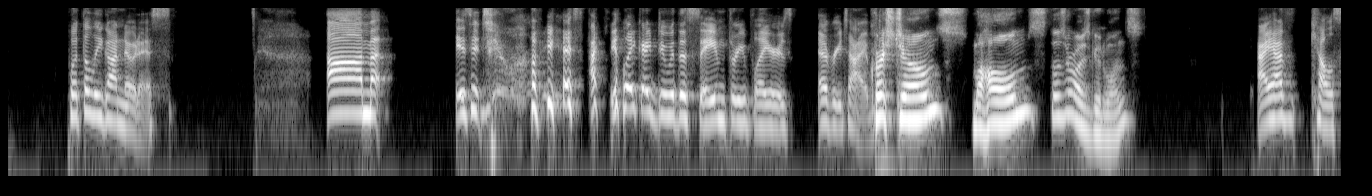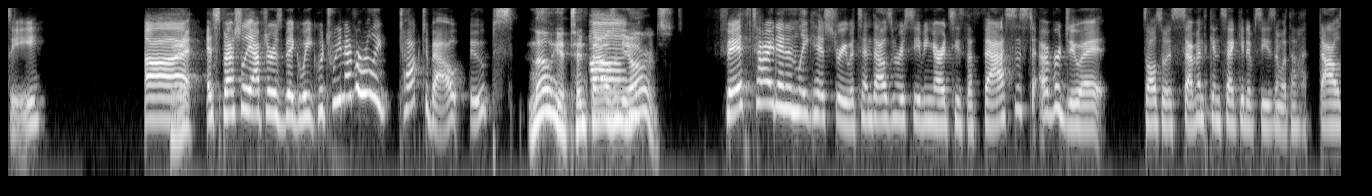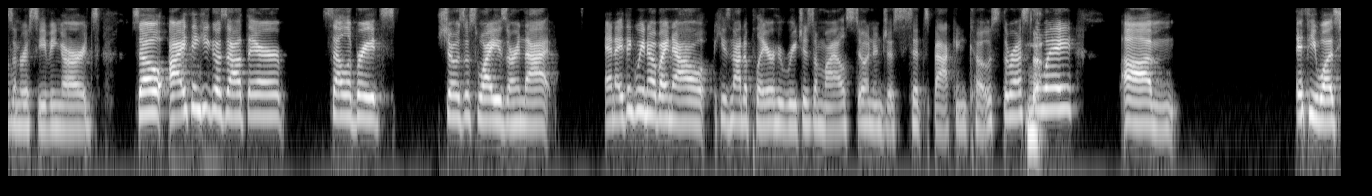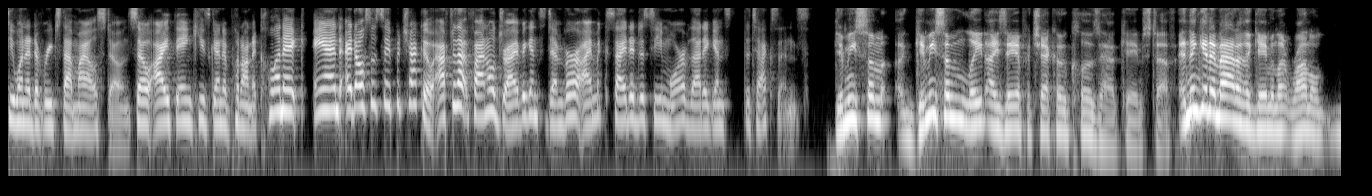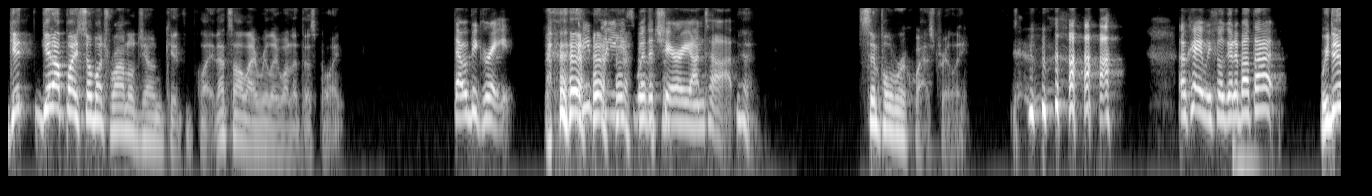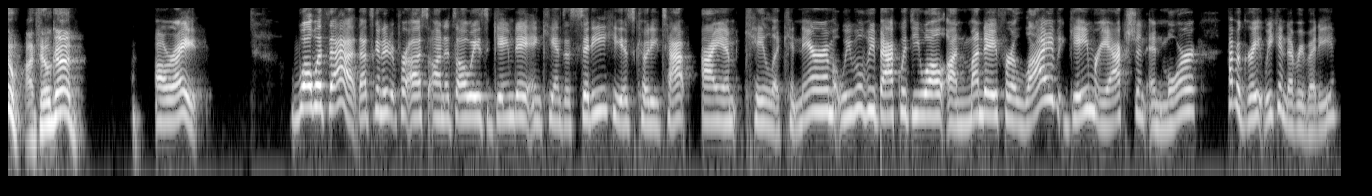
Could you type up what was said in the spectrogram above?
Put the league on notice. Um, is it too obvious? I feel like I do with the same three players every time. Chris Jones, Mahomes, those are always good ones. I have Kelce. Uh, Okay. especially after his big week, which we never really talked about. Oops. No, he had 10,000 Um, yards. Fifth tight end in league history with 10,000 receiving yards. He's the fastest to ever do it. It's also his seventh consecutive season with a thousand receiving yards. So I think he goes out there, celebrates, shows us why he's earned that. And I think we know by now he's not a player who reaches a milestone and just sits back and coasts the rest of the way. Um, if he was, he wanted to reach that milestone. So I think he's going to put on a clinic. And I'd also say Pacheco. After that final drive against Denver, I'm excited to see more of that against the Texans. Give me some uh, give me some late Isaiah Pacheco closeout game stuff. And then get him out of the game and let Ronald get get up by so much Ronald Jones get to play. That's all I really want at this point. That would be great. Pretty please with a cherry on top. Yeah. Simple request, really. okay, we feel good about that? We do. I feel good. All right. Well, with that, that's going to do it for us on It's Always Game Day in Kansas City. He is Cody Tapp. I am Kayla Canarum. We will be back with you all on Monday for live game reaction and more. Have a great weekend, everybody.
